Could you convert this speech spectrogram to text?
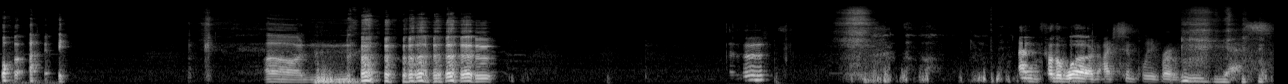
Why? Oh no. And for the word, I simply wrote yes.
